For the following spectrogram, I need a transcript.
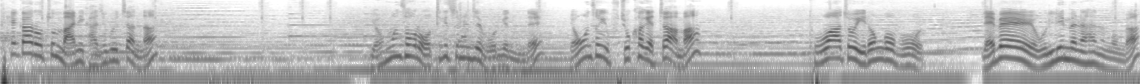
폐가로 좀 많이 가지고 있지 않나? 영혼석을 어떻게 쓰는지 모르겠는데? 영혼석이 부족하겠죠 아마? 도와줘 이런 거 뭐 레벨 올리면 하는 건가?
